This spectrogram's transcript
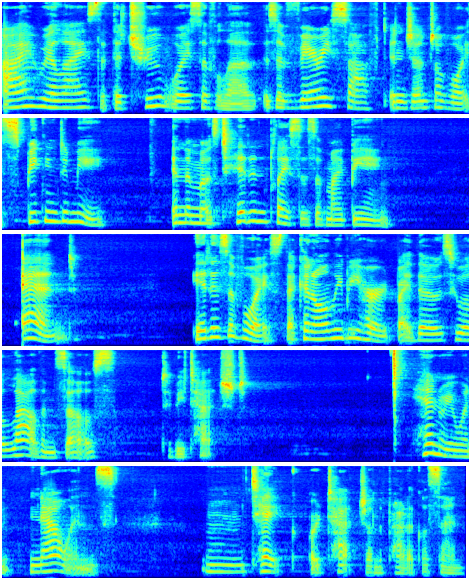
I realize that the true voice of love is a very soft and gentle voice speaking to me in the most hidden places of my being. And it is a voice that can only be heard by those who allow themselves to be touched. Henri Nouwen's mm, take or touch on the prodigal son.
